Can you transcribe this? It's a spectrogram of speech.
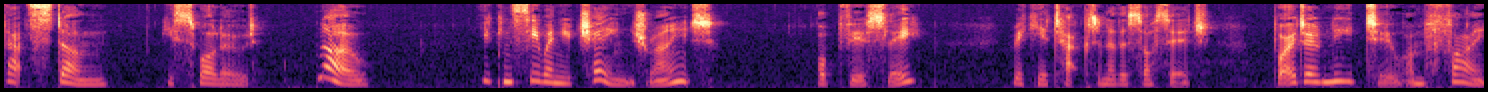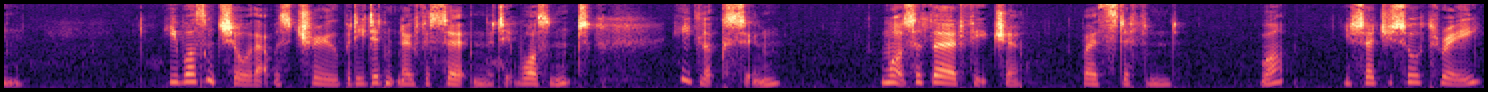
That stung. He swallowed. No. You can see when you change, right? Obviously. Ricky attacked another sausage. But I don't need to. I'm fine. He wasn't sure that was true, but he didn't know for certain that it wasn't. He'd look soon. What's the third feature? Wes stiffened. What? You said you saw three?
